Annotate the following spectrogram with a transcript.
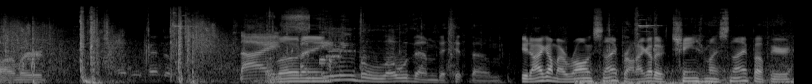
Armored. Nice. Loading. Aiming below them to hit them. Dude, I got my wrong sniper on. I gotta change my snipe up here.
